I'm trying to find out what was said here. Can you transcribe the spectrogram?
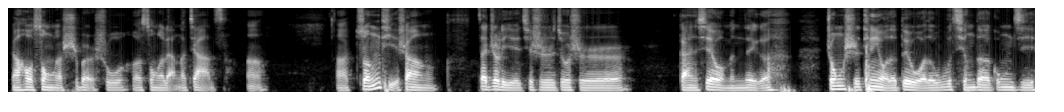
然后送了十本书和送了两个架子啊啊，整体上。在这里，其实就是感谢我们那个 忠实听友的对我的无情的攻击，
